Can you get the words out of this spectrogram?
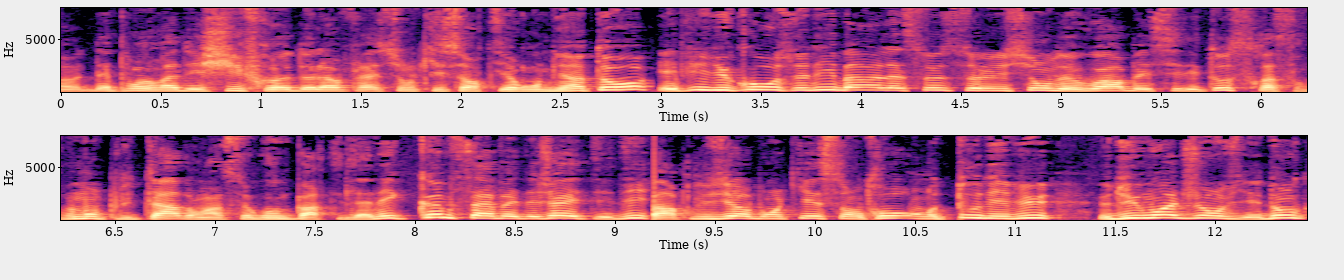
euh, dépendra des chiffres de l'inflation qui sortiront bientôt. Et puis du coup, on se dit, bah la seule solution de voir baisser les taux sera certainement plus tard, dans la seconde partie de l'année, comme ça avait déjà été dit par plusieurs banquiers centraux en tout début du mois de janvier. Donc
